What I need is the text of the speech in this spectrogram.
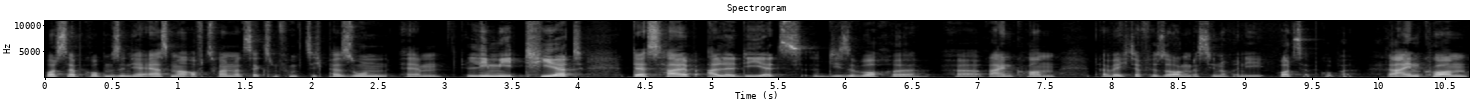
WhatsApp-Gruppen sind ja erstmal auf 256 Personen ähm, limitiert. Deshalb alle, die jetzt diese Woche äh, reinkommen, da werde ich dafür sorgen, dass sie noch in die WhatsApp-Gruppe reinkommen.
